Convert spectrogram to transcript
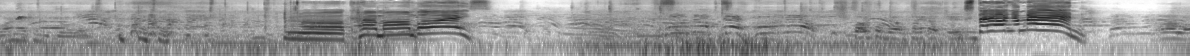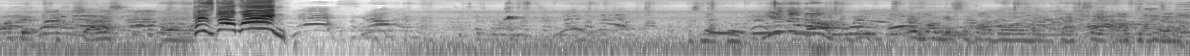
Oh, come on, boys! Stay on your man! I like it. Shaz. Oh, Who's got wing? it's not good. Everyone gets the high behind the back seat after cleanup.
